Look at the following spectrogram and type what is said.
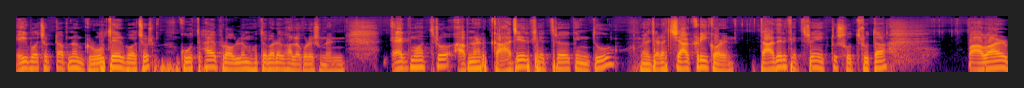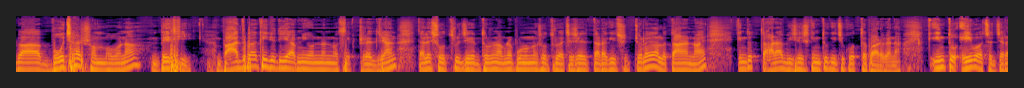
এই বছরটা আপনার গ্রোথের বছর, কোথায় প্রবলেম হতে পারে ভালো করে শুনে নিন। একমাত্র আপনার কাজের ক্ষেত্রেও কিন্তু মানে যারা চাকরি করেন, তাদের ক্ষেত্রে একটু শত্রুতা পাওয়ার বা বোঝার সম্ভাবনা বেশি। বাদ বাকি যদি আপনি অন্যান্য সেক্টরে যান, তাহলে শত্রু যে, ধরুন আপনার পুরনো শত্রু আছে, সে, তারা কিছু চলে গেল? তারা নয়। কিন্তু তারা বিশেষ কিন্তু কিছু করতে পারবে না। কিন্তু এই বছর যারা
